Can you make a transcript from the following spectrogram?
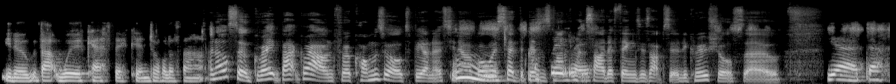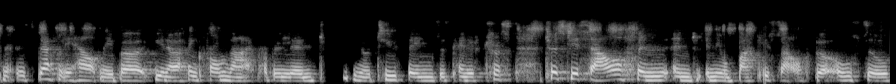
you know that work ethic and all of that and also great background for a comms role to be honest you know mm, i've always said the business completely. management side of things is absolutely crucial so yeah definitely it's definitely helped me but you know i think from that i probably learned you know two things is kind of trust trust yourself and and, and you know back yourself but also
